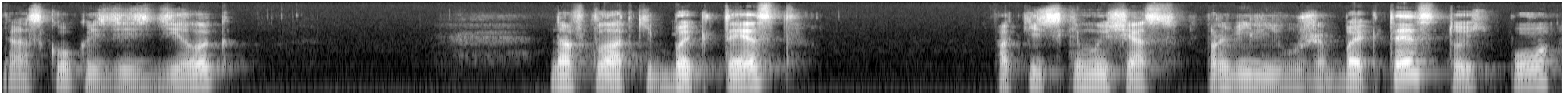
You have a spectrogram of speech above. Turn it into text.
э, сколько здесь сделок. На вкладке Backtest. Фактически мы сейчас провели уже backtest, то есть по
